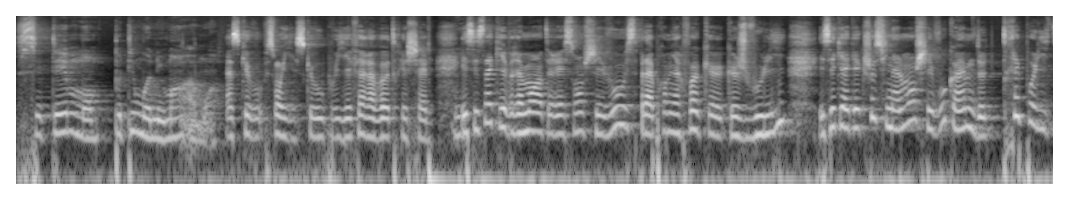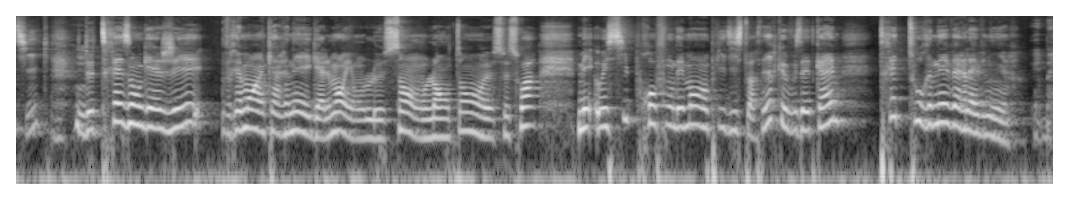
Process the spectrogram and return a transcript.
c'était mon petit monument à moi. À ce que vous, oui, ce que vous pouviez faire à votre échelle? Et c'est ça qui est vraiment intéressant chez vous. C'est pas la première fois que, que je vous lis. Et c'est qu'il y a quelque chose finalement chez vous quand même de très politique, de très engagé, vraiment incarné également. Et on le sent, on l'entend euh, ce soir, mais aussi profondément rempli d'histoire. C'est-à-dire que vous êtes quand même très tourné vers l'avenir. Eh ben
